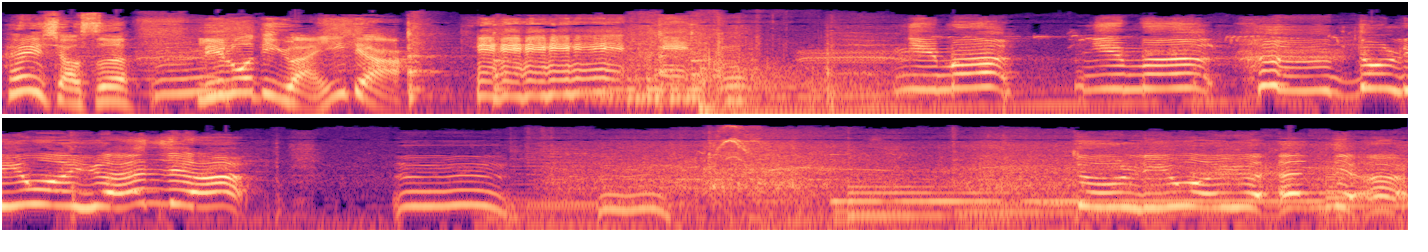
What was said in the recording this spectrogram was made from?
嘿，小斯，离落地远一点儿。嘿嘿嘿嘿嘿，你们，你们呵都离我远点儿。嗯嗯，都离我远点儿。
